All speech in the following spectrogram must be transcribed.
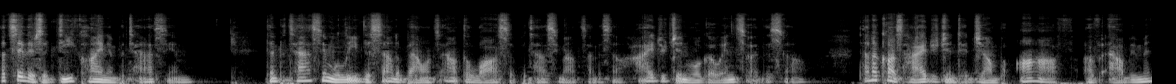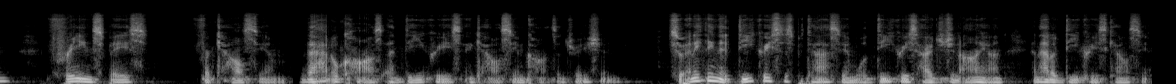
Let's say there's a decline in potassium. Then potassium will leave the cell to balance out the loss of potassium outside the cell. Hydrogen will go inside the cell. That'll cause hydrogen to jump off of albumin, freeing space for calcium. That'll cause a decrease in calcium concentration. So anything that decreases potassium will decrease hydrogen ion, and that'll decrease calcium.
